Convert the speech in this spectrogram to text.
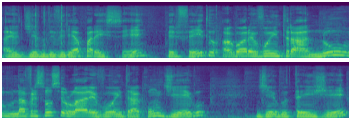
Aí o Diego deveria aparecer, perfeito. Agora eu vou entrar no, na versão celular, eu vou entrar com o Diego, Diego 3G.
